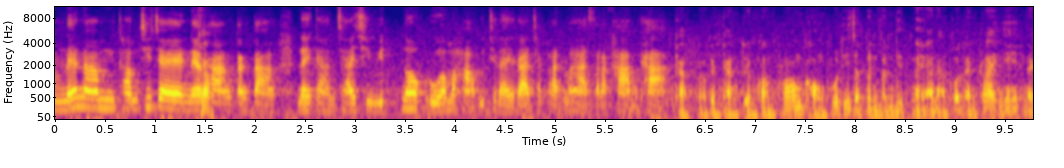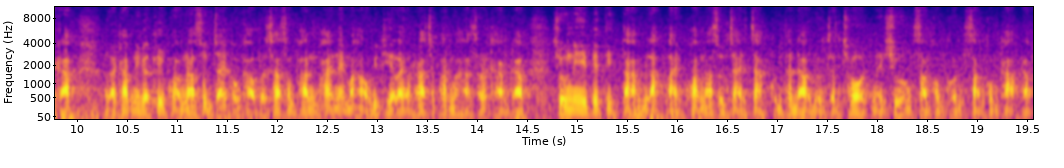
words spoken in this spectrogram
ำแนะนำคำชี้แจงแนวครับทางต่างๆ ในการใช้ชีวิตนอกรั้วมหาวิทยาลัยราชภัฏมหาสารคามค่ะครับก็เป็นการเตรียมความพร้อมของผู้ที่จะเป็นบัณฑิตในอนาคตอันใกล้นี้นะครับแล้วครับนี่ก็คือความน่าสนใจของข่าวประชาสัมพันธ์ภายในมหาวิทยาลัยราชภัฏมหาสารคามครับช่วงนี้ไปติดตามหลากหลายความน่าสนใจจากคุณทัดดาวดวงจันโชตในช่วงสังคมคนสังคมข่าวครับ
